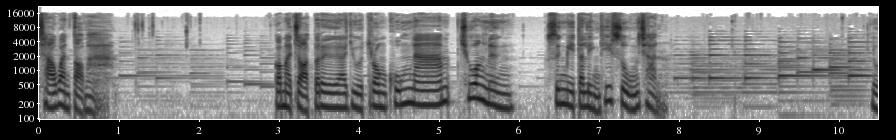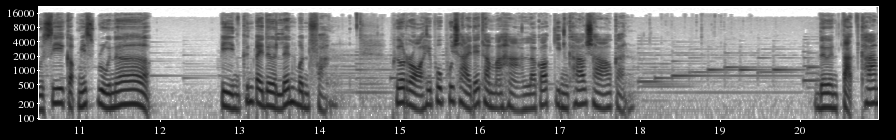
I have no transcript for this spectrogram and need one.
เช้าวันต่อมา ก็มาจอดเรืออยู่ตรงคุ้งน้ำช่วงหนึ่ง ซึ่งมีตลิ่งที่สูงชัน ลูซี่กับมิสบรูเนอร์ปีนขึ้นไปเดินเล่นบนฝั่ง เพื่อรอให้พวกผู้ชายได้ทำอาหารแล้วก็กินข้าวเช้ากัน เดินตัดข้าม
